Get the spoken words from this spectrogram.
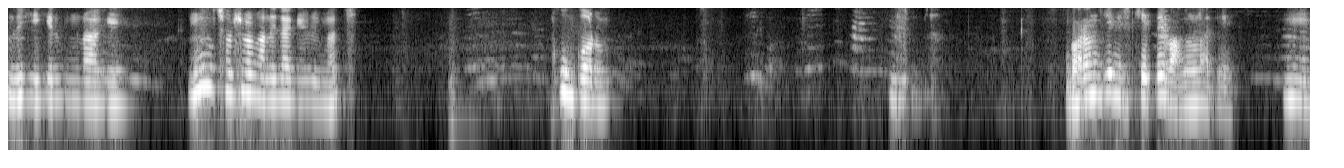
দেখি কীরকম লাগে। হম সবসময় ভালোই লাগে রুই মাছ। খুব গরম। গরম জিনিস খেতে ভালো লাগে। হুম।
